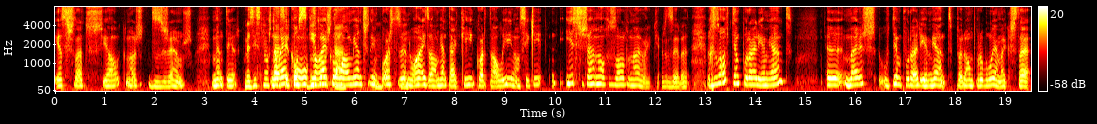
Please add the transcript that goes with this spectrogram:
esse Estado Social que nós desejamos manter. Mas isso não está não a é ser com, conseguido Não é com aumentos de hum. impostos hum. anuais, aumenta aqui, corta ali, não sei o quê. Isso já não resolve nada. Quer dizer, resolve temporariamente, eh, mas o temporariamente para um problema que está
